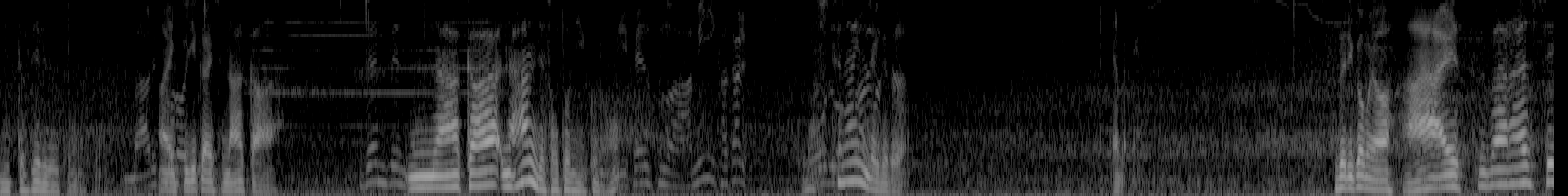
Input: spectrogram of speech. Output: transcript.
ミッドフィールドで取りました。はい切り返して中。中なんで外に行くの？押してないんだけどやばい滑り込むよ。はい素晴らしい。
